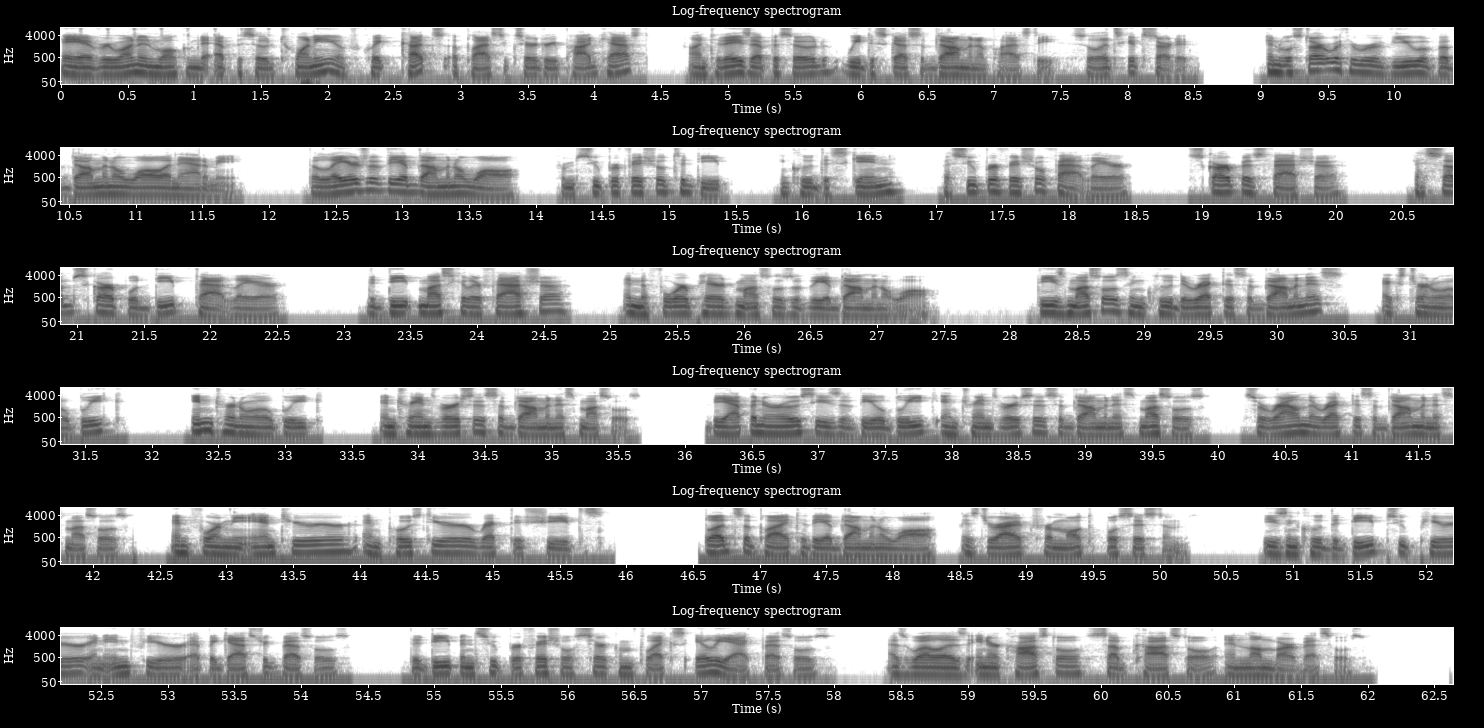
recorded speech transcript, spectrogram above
Hey everyone, and welcome to episode 20 of Quick Cuts, a plastic surgery podcast. On today's episode, we discuss abdominoplasty, so let's get started. And we'll start with a review of abdominal wall anatomy. The layers of the abdominal wall, from superficial to deep, include the skin, a superficial fat layer, Scarpa's fascia, a subscarpal deep fat layer, the deep muscular fascia, and the four paired muscles of the abdominal wall. These muscles include the rectus abdominis, external oblique, internal oblique, and transversus abdominis muscles. The aponeuroses of the oblique and transversus abdominis muscles surround the rectus abdominis muscles and form the anterior and posterior rectus sheaths. Blood supply to the abdominal wall is derived from multiple systems. These include the deep superior and inferior epigastric vessels, the deep and superficial circumflex iliac vessels, as well as intercostal, subcostal, and lumbar vessels.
